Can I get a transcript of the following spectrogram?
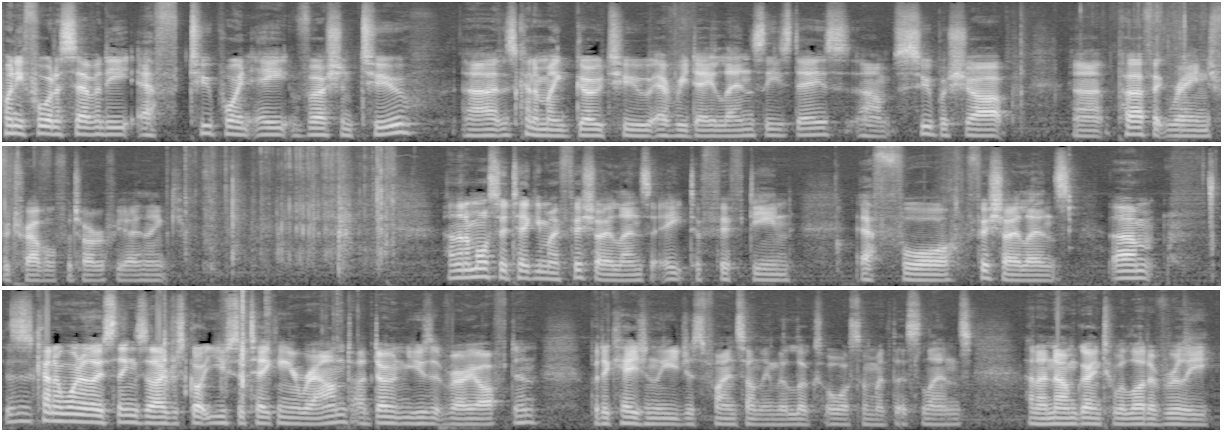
24 to 70 f2.8 version 2. Uh, this is kind of my go-to everyday lens these days. Um, super sharp, uh, perfect range for travel photography, I think. And then I'm also taking my fisheye lens, 8 to 15 f4 fisheye lens. Um, this is kind of one of those things that I've just got used to taking around. I don't use it very often, but occasionally you just find something that looks awesome with this lens. And I know I'm going to a lot of really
